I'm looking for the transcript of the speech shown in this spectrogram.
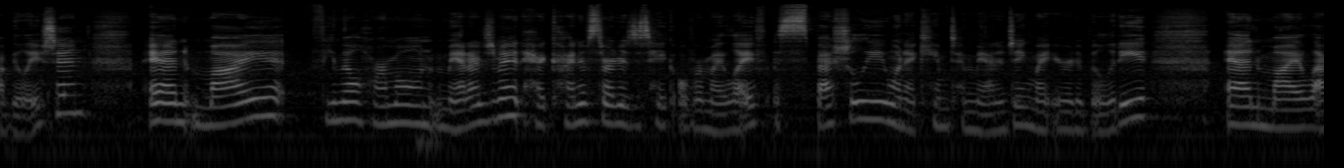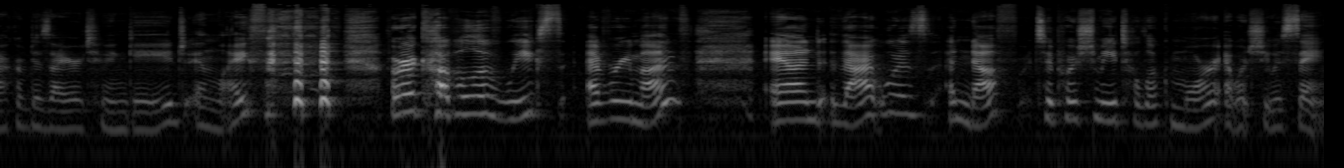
ovulation. And my female hormone management had kind of started to take over my life, especially when it came to managing my irritability and my lack of desire to engage in life for a couple of weeks every month. And that was enough to push me to look more at what she was saying.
